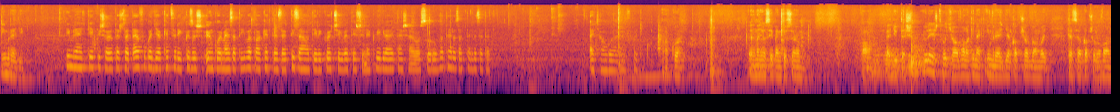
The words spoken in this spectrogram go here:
Imre Egyi. Imre egy képviselőtestület elfogadja a Keceri Közös Önkormányzati Hivatal 2016 évi költségvetésének végrehajtásáról szóló határozattervezetet. Egyhangulag elfogadjuk. Akkor eh, nagyon szépen köszönöm a együttes ülést, hogyha valakinek Imre egyel kapcsolatban, vagy Ketszel kapcsolatban van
